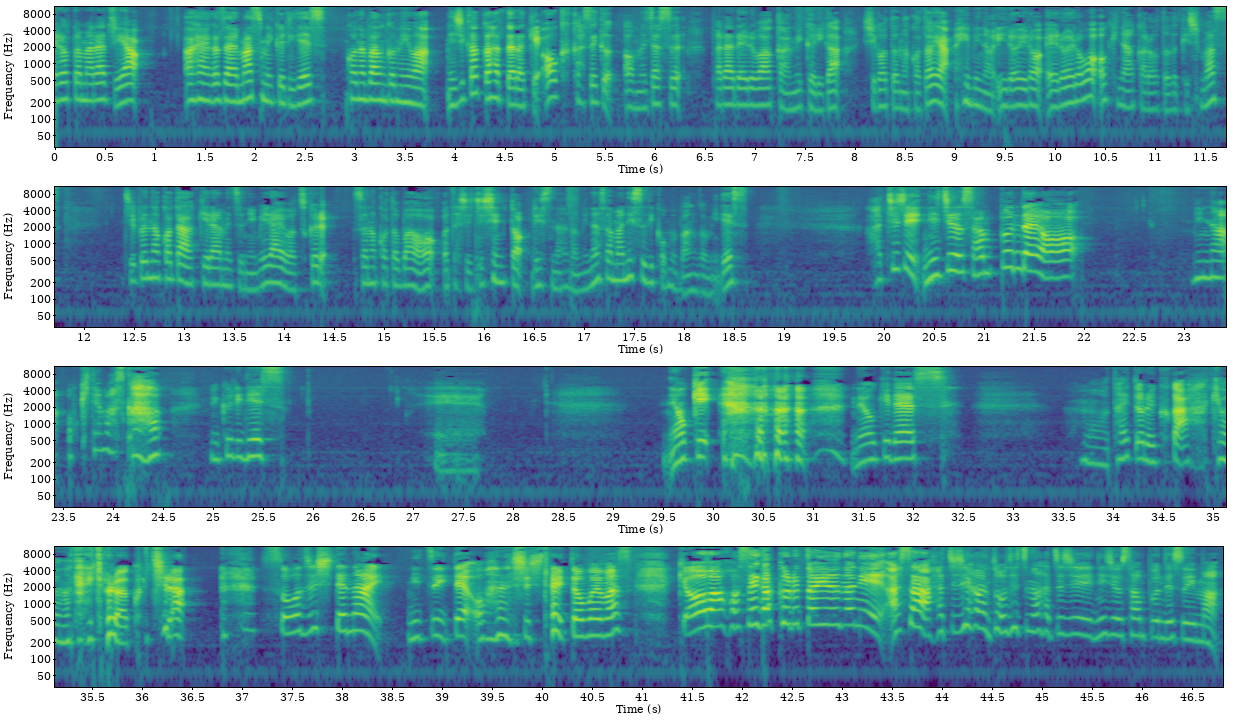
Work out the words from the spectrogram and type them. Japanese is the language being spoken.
エロ玉ラジオ。おはようございます。みくりです。この番組は短く働き多く稼ぐを目指すパラレルワーカーみくりが仕事のことや日々のいろいろいろいろを沖縄からお届けします。自分のことを諦めずに未来を作る。その言葉を私自身とリスナーの皆様にすり込む番組です。8時23分だよみんな起きてますか？みくりです。えー、寝起き。寝起きです。もうタイトルいくか。今日のタイトルはこちら。掃除してないについてお話ししたいと思います。今日は補正が来るというのに、朝8時半、当日の8時23分です、今。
